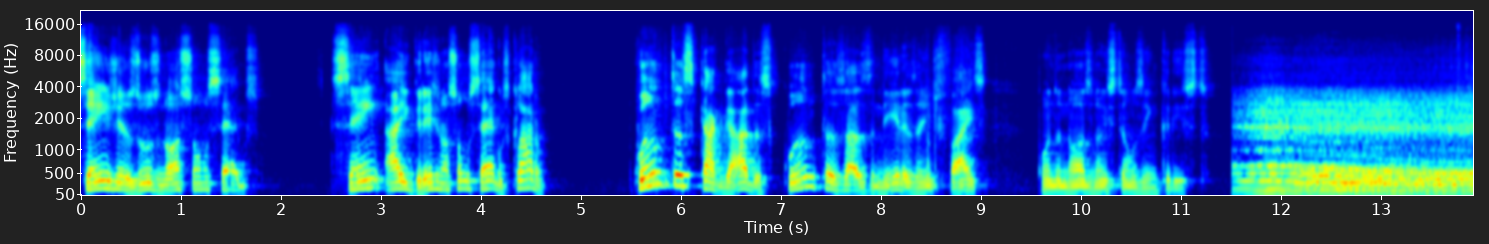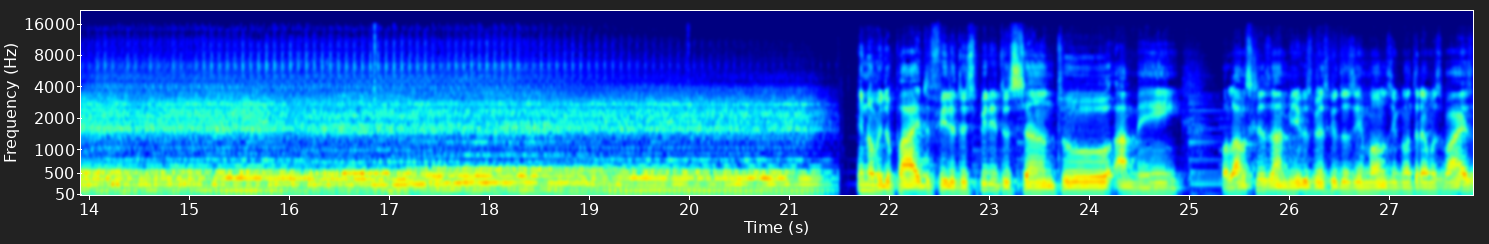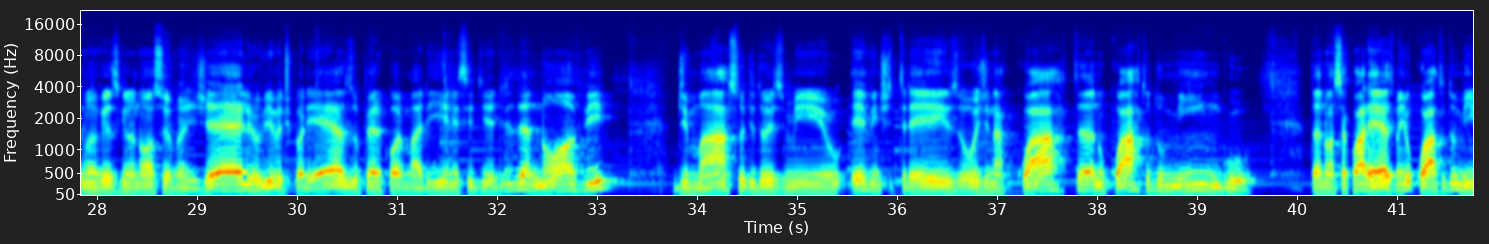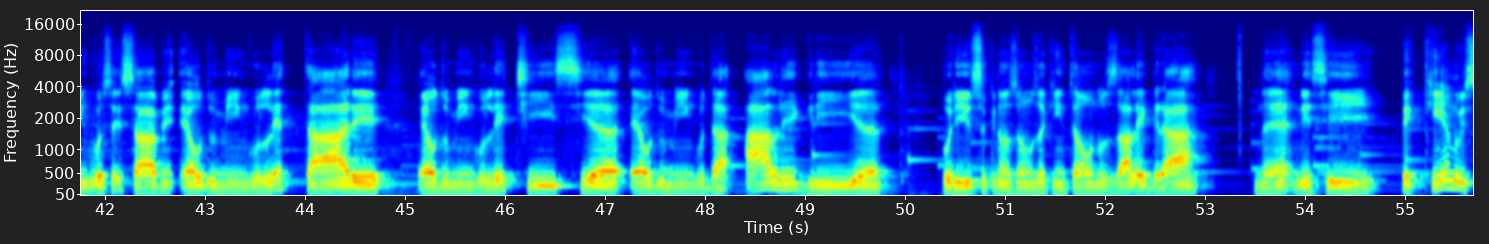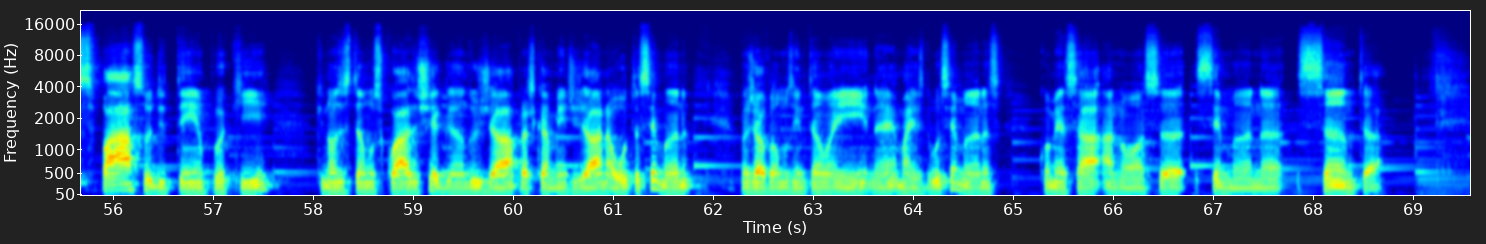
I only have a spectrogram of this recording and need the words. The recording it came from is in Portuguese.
Sem Jesus, nós somos cegos. Sem a igreja, nós somos cegos, claro. Quantas cagadas, quantas asneiras a gente faz quando nós não estamos em Cristo. Em nome do Pai, do Filho e do Espírito Santo. Amém. Olá, meus queridos amigos, meus queridos irmãos, nos encontramos mais uma vez aqui no nosso Evangelho, Viva de Coriezo, Percor Maria, nesse dia 19 de março de 2023, hoje na quarta, no quarto domingo da nossa quaresma, e o quarto domingo, vocês sabem, é o domingo Letare, é o domingo Letícia, é o domingo da alegria, por isso que nós vamos aqui então nos alegrar, né, nesse pequeno espaço de tempo aqui, que nós estamos quase chegando já, praticamente já na outra semana. Nós já vamos então aí, né, mais duas semanas, começar a nossa Semana Santa.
